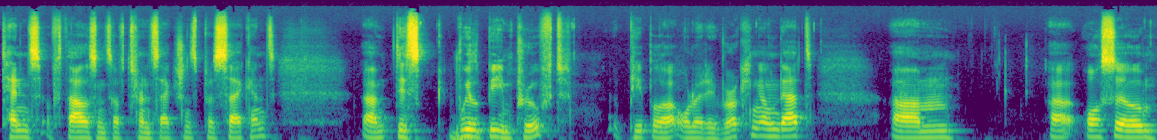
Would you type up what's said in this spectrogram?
tens of thousands of transactions per second. Um, this will be improved. People are already working on that. Um, uh, also,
